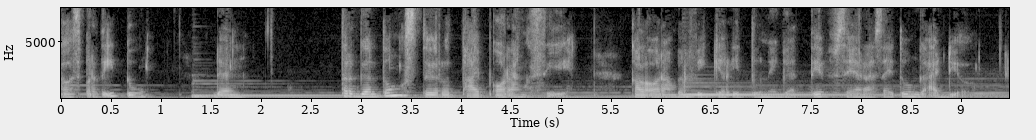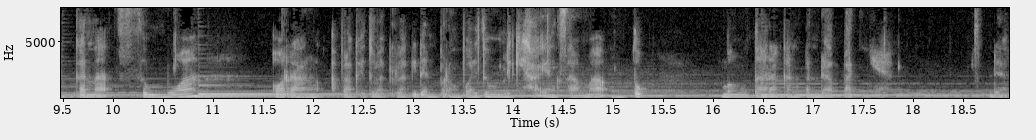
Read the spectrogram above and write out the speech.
hal seperti itu. Dan tergantung stereotype orang sih kalau orang berpikir itu negatif saya rasa itu nggak adil. Karena semua orang apakah itu laki-laki dan perempuan itu memiliki hak yang sama untuk mengutarakan pendapatnya. Dan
